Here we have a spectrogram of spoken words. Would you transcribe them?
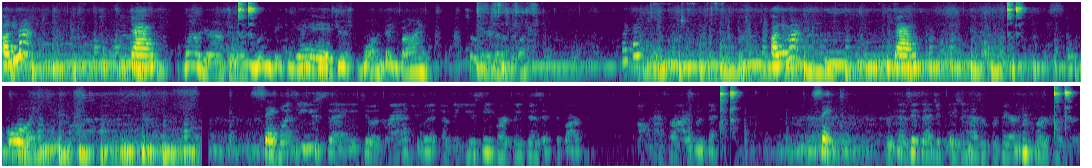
On your mat. Down. Well, your afternoon wouldn't be complete Good. with just one big bang. So here's another one. Okay. On your mat. Down. Yes, good boy. Sit. What do you say to a graduate of the UC Berkeley Physics Department? I'll have fries with that. Sit. Because his education hasn't prepared him for a career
